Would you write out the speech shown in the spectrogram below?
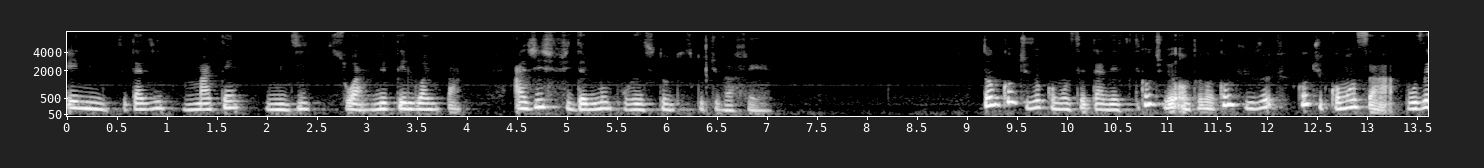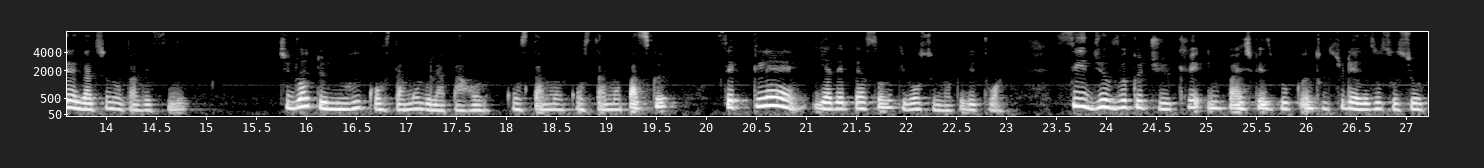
et nuit, c'est-à-dire matin, midi, soir. Ne t'éloigne pas. Agis fidèlement pour réussir dans tout ce que tu vas faire. Donc, quand tu veux commencer ta destinée, quand tu veux entrer dans, quand tu veux, quand tu commences à poser les actions dans ta destinée, tu dois te nourrir constamment de la parole, constamment, constamment, parce que c'est clair, il y a des personnes qui vont se moquer de toi. Si Dieu veut que tu crées une page Facebook, un truc sur les réseaux sociaux,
